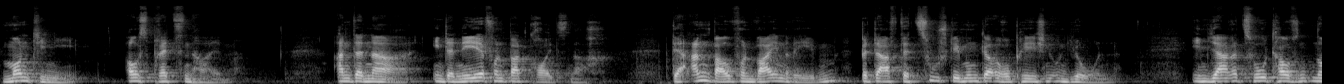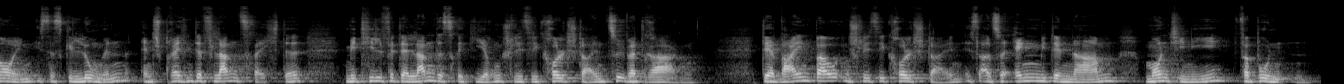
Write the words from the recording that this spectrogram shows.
Montini aus Bretzenheim an der Nahe in der Nähe von Bad Kreuznach. Der Anbau von Weinreben bedarf der Zustimmung der Europäischen Union. Im Jahre 2009 ist es gelungen, entsprechende Pflanzrechte mit Hilfe der Landesregierung Schleswig-Holstein zu übertragen. Der Weinbau in Schleswig-Holstein ist also eng mit dem Namen Montigny verbunden.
